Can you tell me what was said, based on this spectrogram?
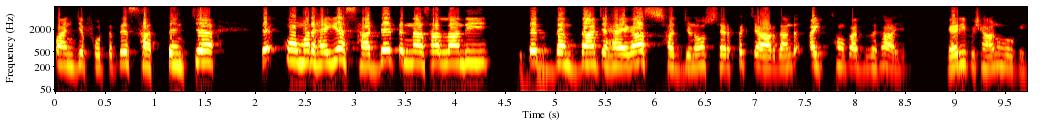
5 ਫੁੱਟ ਤੇ 7 ਇੰਚ। ਤੇ ਉਮਰ ਹੈਗੀ ਆ 3.5 ਸਾਲਾਂ ਦੀ ਤੇ ਦੰਦਾਂ 'ਚ ਹੈਗਾ ਸੱਜਣੋ ਸਿਰਫ ਚਾਰ ਦੰਦ। ਇੱਥੋਂ ਕੱਦ ਦਿਖਾ ਗਹਿਰੀ ਪਛਾਣ ਹੋ ਕੇ।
